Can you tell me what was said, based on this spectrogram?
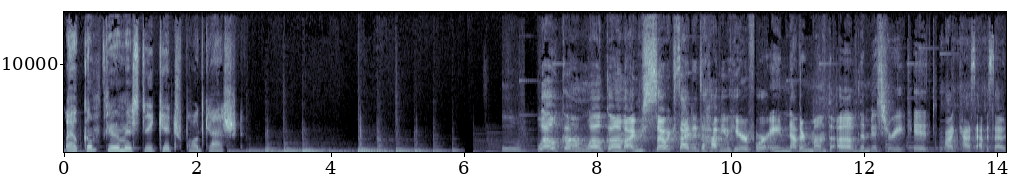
Welcome to Mystery Kids podcast. Welcome, welcome. I'm so excited to have you here for another month of the Mystery Kids podcast episode.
